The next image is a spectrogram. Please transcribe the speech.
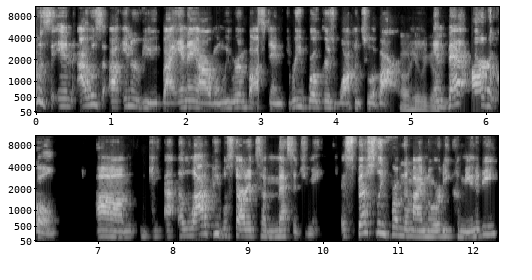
was in. I was uh, interviewed by NAR when we were in Boston. Three brokers walk into a bar. Oh, here we go. And that article, um, a lot of people started to message me, especially from the minority community.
